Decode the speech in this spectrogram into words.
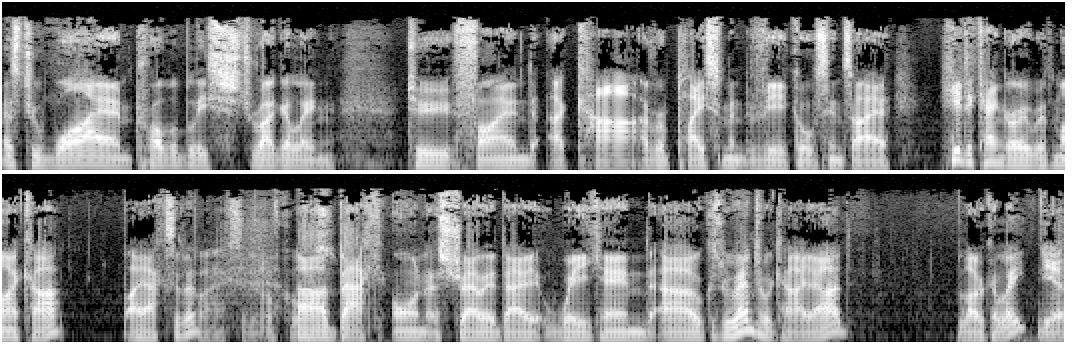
as to why I'm probably struggling to find a car, a replacement vehicle, since I hit a kangaroo with my car by accident. By accident, of course. Uh, back on Australia Day weekend because we went to a car yard locally. yeah.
